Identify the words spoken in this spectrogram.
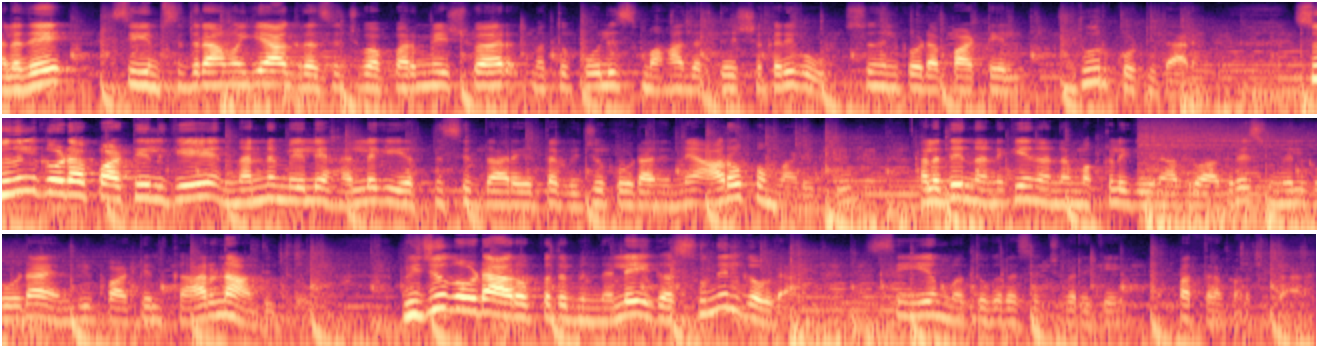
ಅಲ್ಲದೆ ಸಿಎಂ ಸಿದ್ದರಾಮಯ್ಯ, ಗೃಹ ಸಚಿವ ಪರಮೇಶ್ವರ್ ಮತ್ತು ಪೊಲೀಸ್ ಮಹಾನಿರ್ದೇಶಕರಿಗೂ ಸುನಿಲ್ ಗೌಡ ಪಾಟೀಲ್ ದೂರು ಕೊಟ್ಟಿದ್ದಾರೆ. ಸುನಿಲ್ ಗೌಡ ಪಾಟೀಲ್ಗೆ ನನ್ನ ಮೇಲೆ ಹಲ್ಲೆಗೆ ಯತ್ನಿಸಿದ್ದಾರೆ ಅಂತ ವಿಜುಗೌಡ ನಿನ್ನೆ ಆರೋಪ ಮಾಡಿದ್ದು ಅಲ್ಲದೆ ನನಗೆ ನನ್ನ ಮಕ್ಕಳಿಗೆ ಏನಾದರೂ ಆದರೆ ಸುನಿಲ್ ಗೌಡ ಎಂ ಬಿ ಪಾಟೀಲ್ ಕಾರಣ ಆದಿದ್ರು ವಿಜುಗೌಡ ಆರೋಪದ ಬೆನ್ನಲ್ಲೇ ಈಗ ಸುನಿಲ್ ಗೌಡ ಸಿಎಂ ಮತ್ತು ಗೃಹ ಸಚಿವರಿಗೆ ಪತ್ರ ಬರೆದಿದ್ದಾರೆ.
